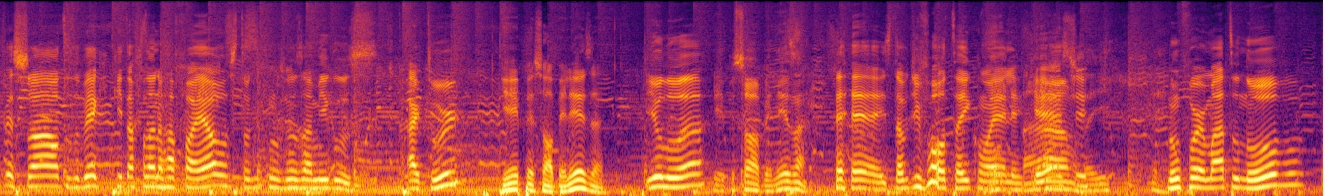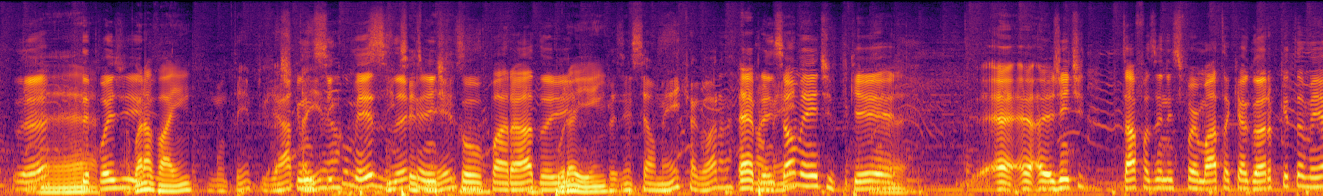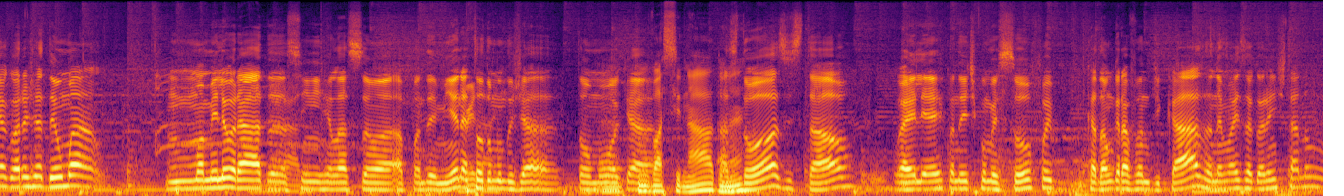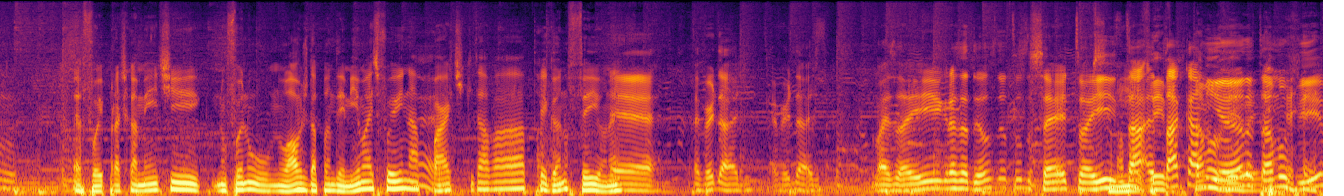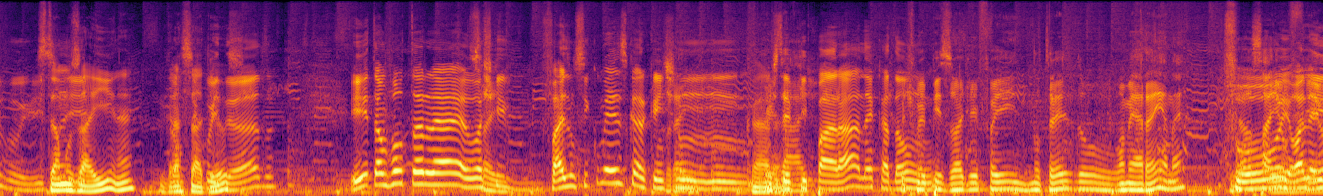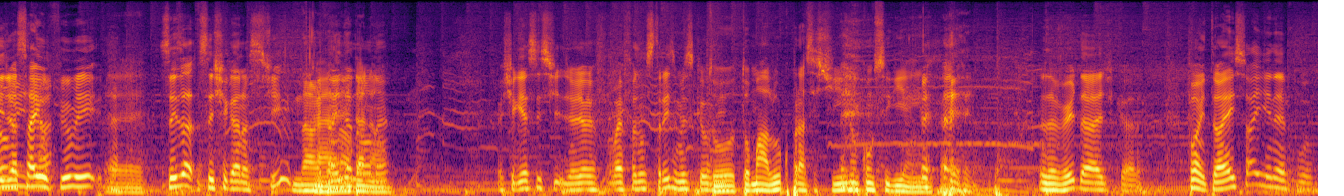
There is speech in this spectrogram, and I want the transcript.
Aí pessoal, tudo bem? Aqui quem tá falando é o Rafael, estou aqui com os meus amigos Arthur E aí, pessoal, beleza? e o Luan. E aí, pessoal, beleza? Estamos de volta aí com o Voltamos LCast, aí. num formato novo, né? É, Depois de Agora vai, hein? Algum tempo já acho que tá uns aí, cinco né? meses, Cinco, né? Que a gente meses. ficou parado aí. Por aí, hein? Presencialmente agora, né? É, presencialmente, porque é, é, a gente tá fazendo esse formato aqui agora porque também agora já deu uma, uma melhorada, Melhorada. assim, em relação à, à pandemia, né? Verdade. Todo mundo já tomou aqui Tudo a, vacinado, as né? doses e tal. O ALR, quando a gente começou, foi cada um gravando de casa, né? Mas agora a gente tá num. É, foi praticamente. Não foi no, no auge da pandemia, mas foi na É. parte que tava pegando feio, né? É, é verdade, é verdade. Mas aí, graças a Deus, deu tudo certo. Aí tá, tá caminhando, vivo tamo aí. vivo. Estamos aí, né? Graças a Deus. Cuidando. E estamos voltando, né? Eu Isso acho aí. que faz uns cinco meses, cara, que a gente não. não- a gente teve que parar, né? Cada O um. último episódio aí foi no trailer do Homem-Aranha, né? Já Foi, saiu o olha aí, já filme, saiu o já. filme. É, Vocês, vocês chegaram a assistir? Não, ainda ainda não, não. né? Eu cheguei a assistir, já, já vai fazer uns três meses que eu vi. tô, tô maluco pra assistir e não consegui ainda, cara. Mas é verdade, cara. Pô, então é isso aí, né? Pô,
